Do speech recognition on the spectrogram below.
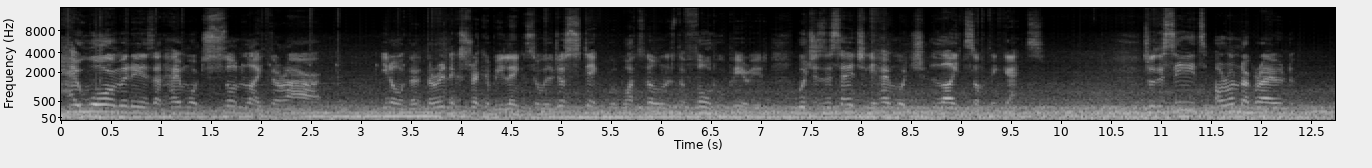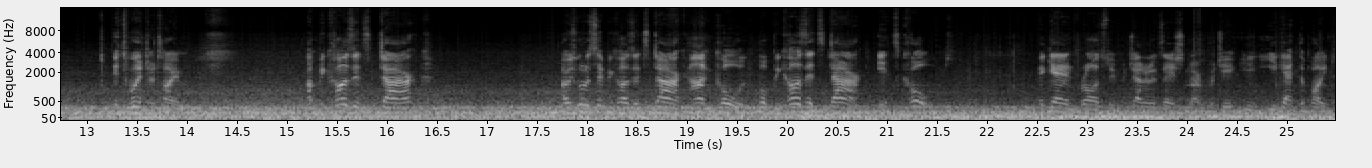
how warm it is and how much sunlight there are you know they're, they're, inextricably linked. So we'll just stick with what's known as the photo period which is essentially how much light something gets. So the seeds are underground. It's winter time and because it's dark I was going to say because it's dark and cold but because it's dark it's cold. Again broad sweeping generalization there, but you, you, you get the point.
